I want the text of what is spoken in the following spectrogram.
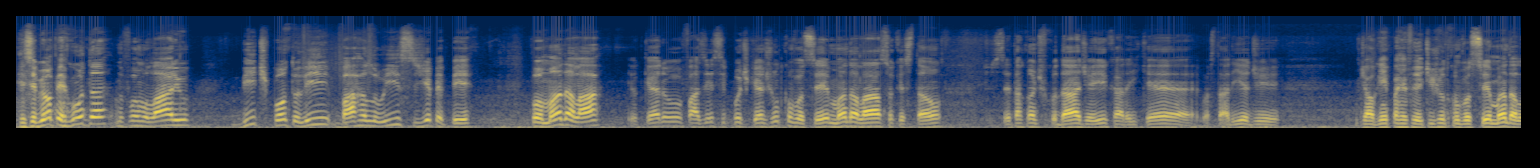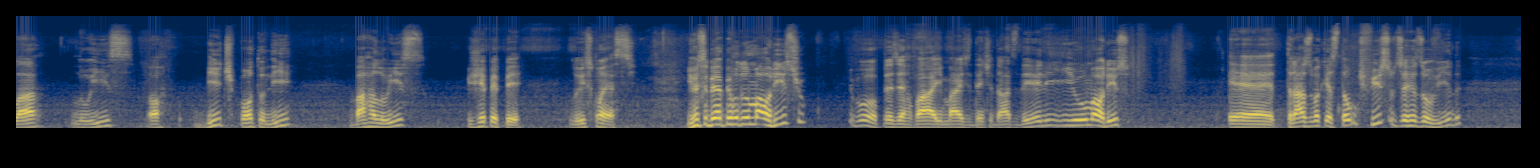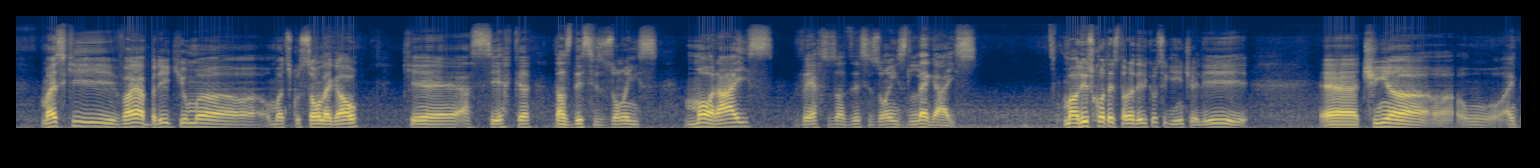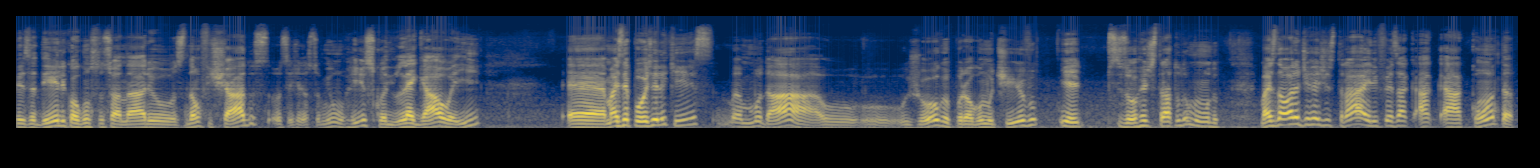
Recebi uma pergunta no formulário bit.ly barra luizgpp. Pô, manda lá, eu quero fazer esse podcast junto com você, manda lá a sua questão. Se você tá com dificuldade aí, cara, e quer, gostaria de, de alguém para refletir junto com você, manda lá, luiz, ó, bit.ly barra luizgpp. Luiz conhece. E eu recebi a pergunta do Maurício, eu vou preservar aí mais identidades dele, e o Maurício é, traz uma questão difícil de ser resolvida, mas que vai abrir aqui uma, uma discussão legal, que é acerca das decisões morais versus as decisões legais. Maurício conta a história dele que é o seguinte, ele é, tinha a empresa dele com alguns funcionários não fichados, ou seja, ele assumiu um risco legal aí, é, mas depois ele quis mudar o, o, jogo por algum motivo e ele precisou registrar todo mundo. Mas na hora de registrar, ele fez a, a, a conta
